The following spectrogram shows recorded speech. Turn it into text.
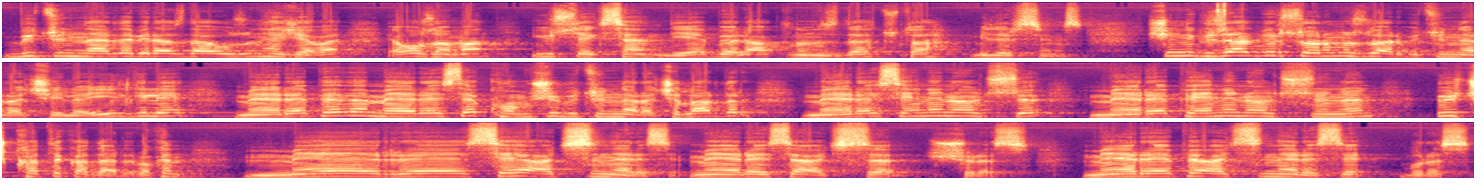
Bütünlerde biraz daha uzun hece var. E o zaman 180 diye böyle aklınızda tutabilirsiniz. Şimdi güzel bir sorumuz var bütünler açıyla ilgili. MRP ve MRS komşu bütünler açılardır. MRS'nin ölçüsü MRP'nin ölçüsünün 3 katı kadardır. Bakın MRS açısı neresi? MRS açısı şurası. MRP açısı neresi? Burası.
